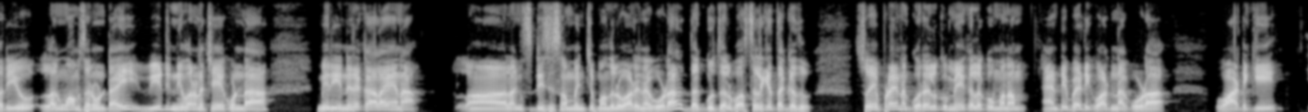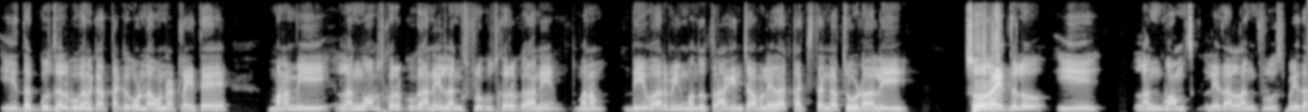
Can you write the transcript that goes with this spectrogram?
మరియు లంగ్ వామ్స్ అని ఉంటాయి. వీటి నివారణ చేయకుండా మీరు ఎన్ని రకాలైన లంగ్స్ డిసీజ్ సంబంధించి మందులు వాడినా కూడా దగ్గు జలుబు అసలుకే తగ్గదు. సో ఎప్పుడైనా గొర్రెలకు మేకలకు మనం యాంటీబయాటిక్ వాడినా కూడా వాటికి ఈ దగ్గు జలుబు కనుక తగ్గకుండా ఉన్నట్లయితే మనం ఈ లంగ్ వామ్స్ కొరకు కానీ లంగ్స్ ఫ్లూక్స్ కొరకు కానీ మనం డీవార్మింగ్ మందు త్రాగించాము లేదా ఖచ్చితంగా చూడాలి. సో రైతులు ఈ లంగ్ వామ్స్ లేదా లంగ్ ఫ్లూస్ మీద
